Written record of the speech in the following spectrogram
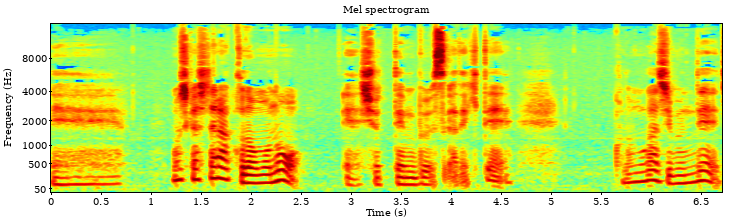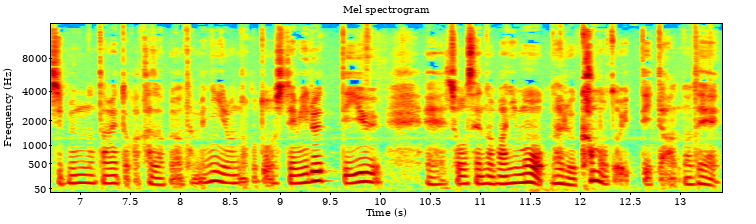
えー、もしかしたら子どもの、えー、出店ブースができて子供が自分で自分のためとか家族のためにいろんなことをしてみるっていう、えー、挑戦の場にもなるかもと言っていたので、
